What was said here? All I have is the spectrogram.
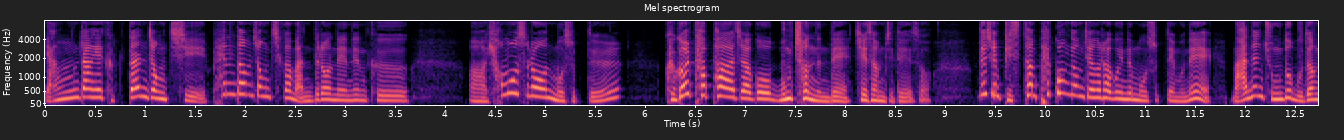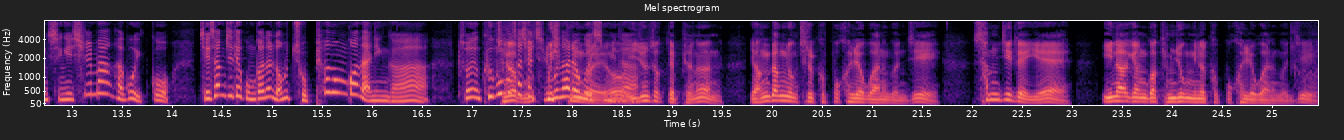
양당의 극단 정치, 팬덤 정치가 만들어내는 그 어, 혐오스러운 모습들, 그걸 타파하자고 뭉쳤는데, 제3지대에서. 근데 지금 비슷한 패권 경쟁을 하고 있는 모습 때문에 많은 중도 무당층이 실망하고 있고, 제3지대 공간을 너무 좁혀놓은 건 아닌가. 저는 그 부분 사실 질문하려고 했습니다. 이준석 대표는 양당 정치를 극복하려고 하는 건지, 3지대에 이낙연과 김종민을 극복하려고 하는 건지,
